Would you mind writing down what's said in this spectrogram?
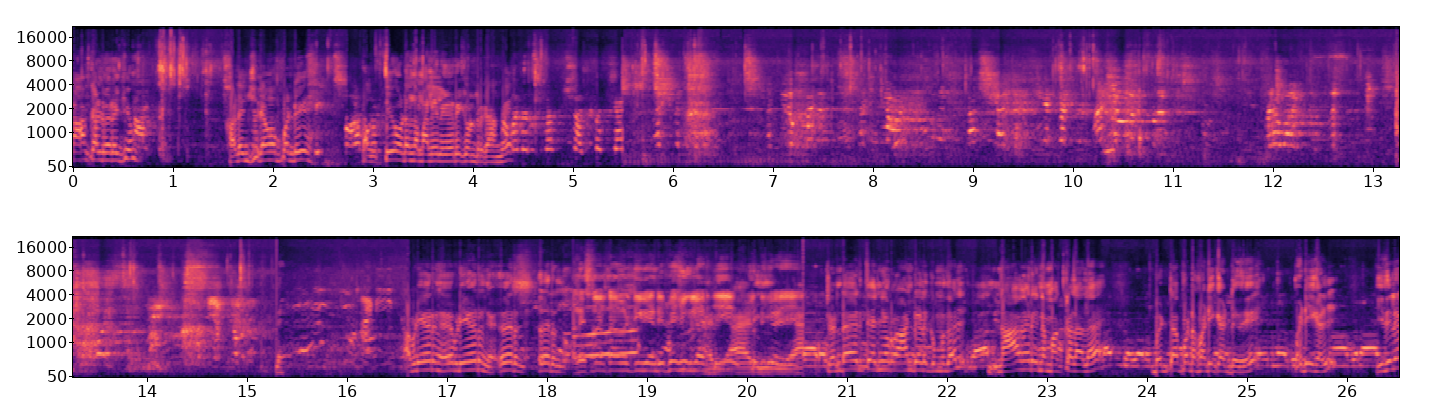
நாட்கள் வரைக்கும் கடும் சிரமப்பட்டு பக்தியோட அந்த மலையில் ஏறிக்கொண்டிருக்காங்க. அப்படி ஏறுங்க அப்படி ஏறுங்க ஏறுங்க. ஏறுங்க ரெண்டாயிரத்தி ஐநூறு ஆண்டுகளுக்கு முதல் நாகரின மக்களால் வெட்டப்பட்ட படி கட்டுது படிகள். இதில்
